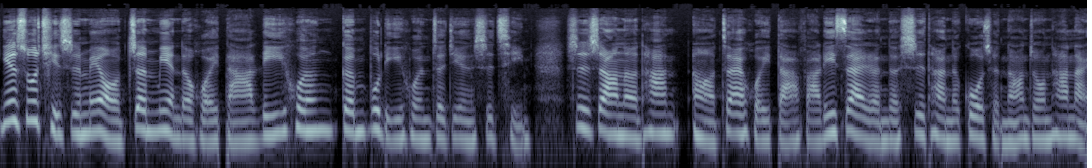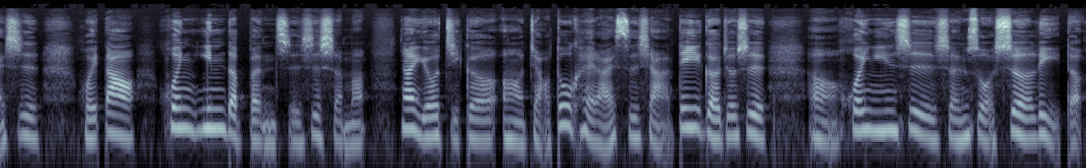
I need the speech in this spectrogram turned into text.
耶稣其实没有正面的回答离婚跟不离婚这件事情，事实上呢，他啊在回答法利赛人的试探的过程当中，他乃是回到。婚姻的本质是什么？那有几个呃角度可以来思想。第一个就是呃，婚姻是神所设立的。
